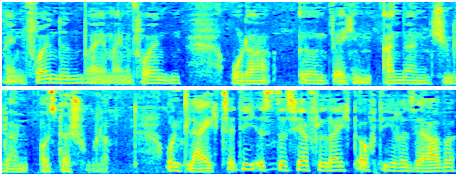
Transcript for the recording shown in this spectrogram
meinen Freundinnen bei, meinen Freunden oder irgendwelchen anderen Schülern aus der Schule. Und gleichzeitig ist das ja vielleicht auch die Reserve,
